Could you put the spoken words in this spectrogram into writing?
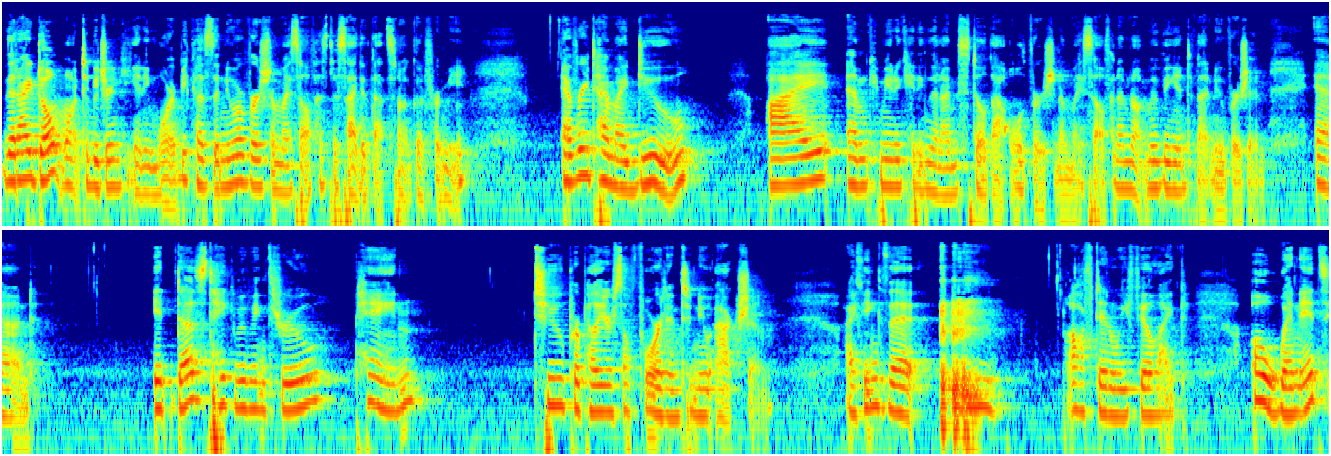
that I don't want to be drinking anymore because the newer version of myself has decided that's not good for me. Every time I do, I am communicating that I'm still that old version of myself and I'm not moving into that new version. And it does take moving through pain to propel yourself forward into new action. I think that often we feel like, oh, when it's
